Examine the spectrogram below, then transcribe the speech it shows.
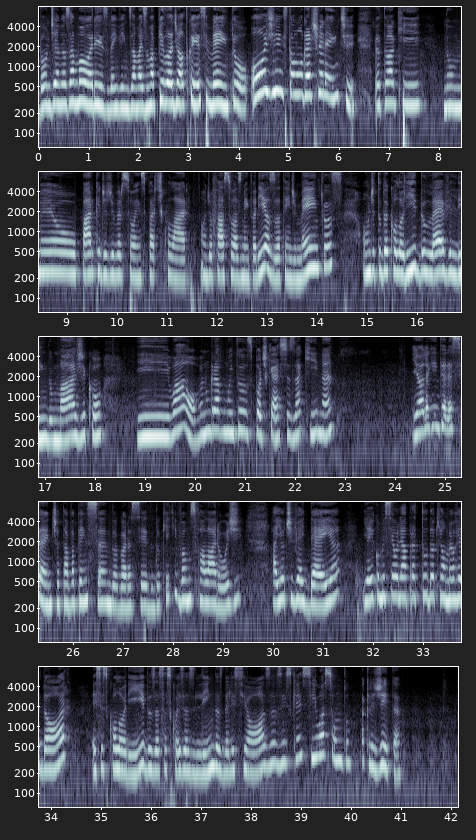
Bom dia, meus amores! Bem-vindos a mais uma pílula de autoconhecimento. Hoje estou num lugar diferente. Eu estou aqui no meu parque de diversões particular, onde eu faço as mentorias, os atendimentos, onde tudo é colorido, leve, lindo, mágico. E uau, eu não gravo muitos podcasts aqui, né? E olha que interessante, eu estava pensando agora cedo do que, que vamos falar hoje. Aí eu tive a ideia e aí comecei a olhar para tudo aqui ao meu redor, esses coloridos, essas coisas lindas, deliciosas e esqueci o assunto. Acredita?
